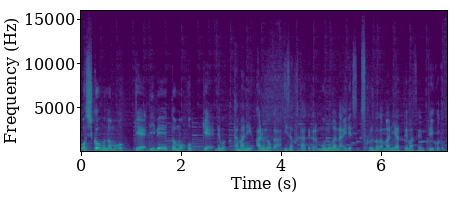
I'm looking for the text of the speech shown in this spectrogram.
押し込むのも OK リベートも OK でもたまにあるのがいざ蓋開けたら物がないです。作るのが間に合ってませんっていうことが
